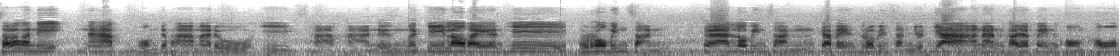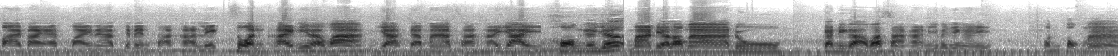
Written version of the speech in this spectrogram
สำหรับวันนี้นะครับผมจะพามาดูอีกสาขาหนึ่งเมื่อกี้เราไปกันที่โรบินสันใช่ไหมโรบินสันจะเป็นโรบินสันยุทธยา อันนั้นเขาจะเป็นของ Power by by Advice นะครับ จะเป็นสาขาเล็ก ส่วนใครที่แบบว่าอยากจะมาสาขาใหญ่ของเยอะๆ มาเดี๋ยวเรามาดูกันดีกว่าว่าสาขานี้เป็นยังไง ฝนตกมาก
